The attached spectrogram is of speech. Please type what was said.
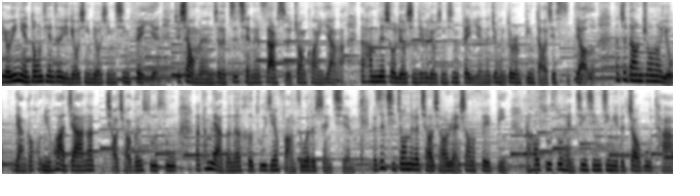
有一年冬天，这里流行流行性肺炎，就像我们这个之前那个 SARS 的状况一样啊。那他们那时候流行这个流行性肺炎呢，就很多人病倒，而且死掉了。那这当中呢，有两个女画家，那乔乔跟苏苏，那他们两个呢合租一间房子，为了省钱。可是其中那个乔乔染上了肺病，然后苏苏很尽心尽力的照顾她。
